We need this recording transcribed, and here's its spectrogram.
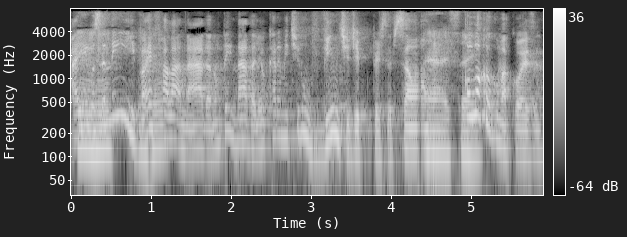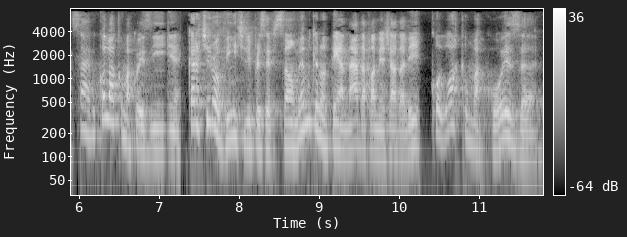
Aí uhum, você nem vai uhum. falar nada, não tem nada ali. O cara me tira um 20 de percepção. É, Coloca alguma coisa, sabe? Coloca uma coisinha. O cara tirou 20 de percepção, mesmo que não tenha nada planejado ali, coloca uma coisa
